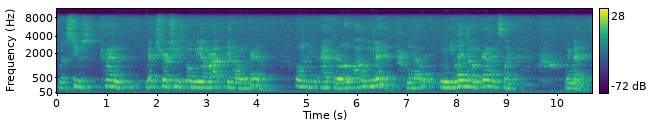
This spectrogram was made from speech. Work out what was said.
Was she was trying to make sure she was going to be all right to get on the ground. Well, after a little while, we made it. You know, when you land on the ground, it's like we made it.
